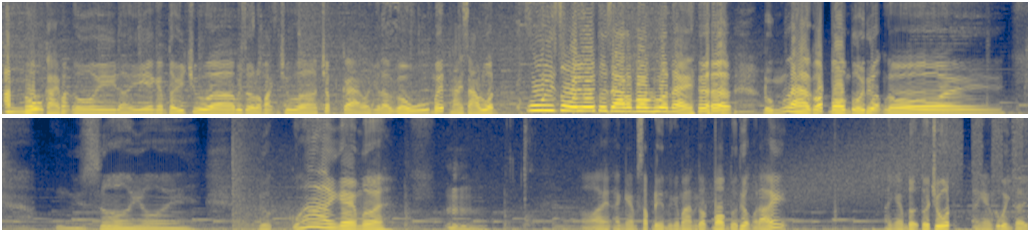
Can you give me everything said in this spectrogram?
Ăn hộ cái bạn ơi. Đấy, anh em thấy chưa? Bây giờ nó mạnh chưa? Chấp cả coi như là gấu mết hai sao luôn. Ui rồi ơi tôi ra con bom luôn này. Đúng là gót bom tối thượng rồi. Rồi, ôi, Được quá anh em ơi. Rồi anh em sắp đến với cái màn gót bom tối thượng ở đấy. Anh em đợi tôi chút Anh em cứ bình tĩnh.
